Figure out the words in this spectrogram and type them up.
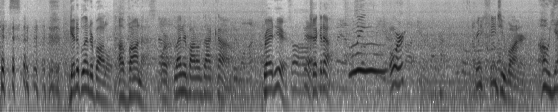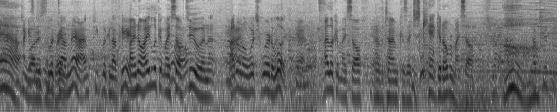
case. Get a blender bottle, Avana. or blenderbottle.com. right here. Yeah. Check it out. Or drink Fiji water. Oh yeah. I guess we just look down there. I keep looking up here. I know. I look at myself Hello. too, and I don't know which where to look. Yeah. I look at myself half the time because I just can't get over myself. How could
